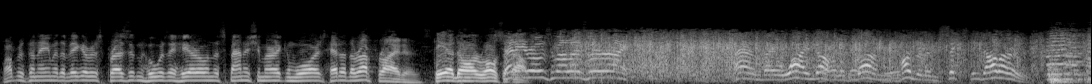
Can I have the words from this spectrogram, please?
What was the name of the vigorous president who was a hero in the Spanish-American Wars, head of the Rough Riders? Theodore Roosevelt. Teddy Roosevelt is right. And they wind up with $160.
